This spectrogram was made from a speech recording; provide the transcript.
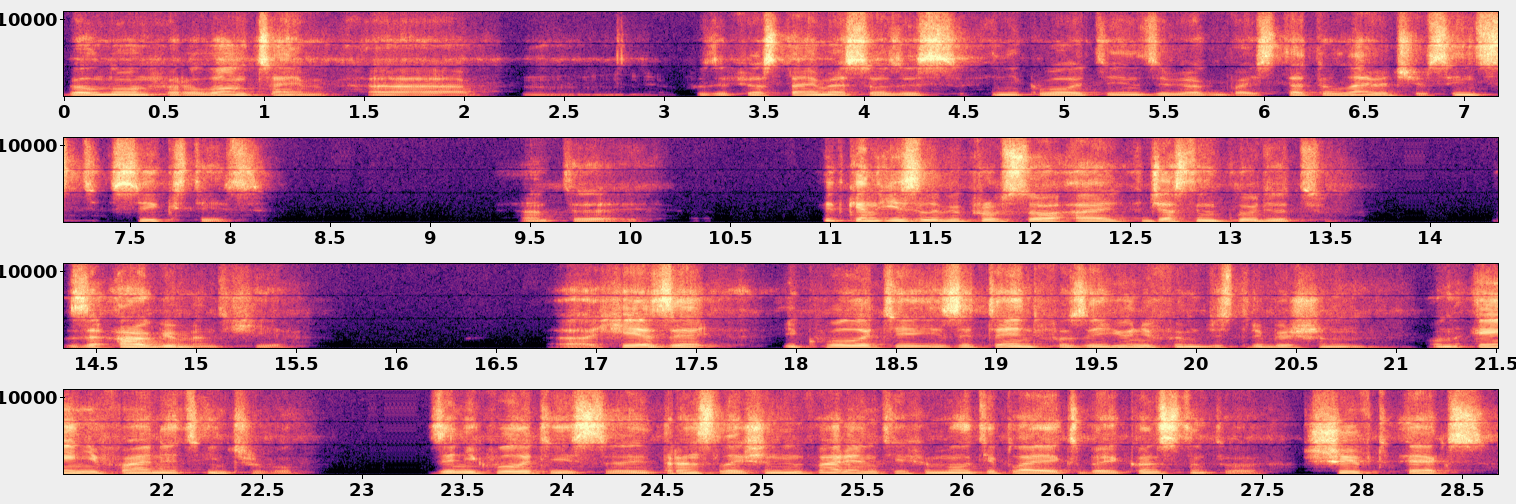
well known for a long time. Uh, for the first time, I saw this inequality in the work by Statulevicius since 60s. And uh, it can easily be proved, so I just included the argument here. Uh, here, the equality is attained for the uniform distribution on any finite interval. The inequality is uh, translation invariant if you multiply x by a constant or shift x,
